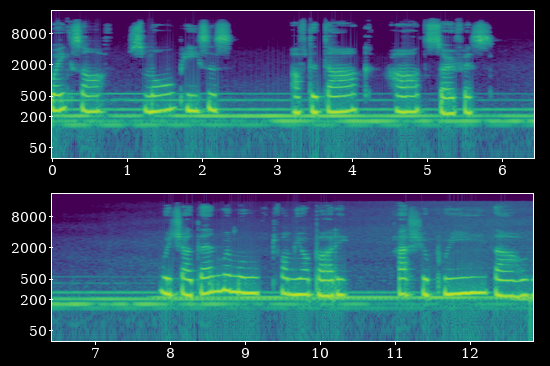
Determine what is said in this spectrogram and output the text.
breaks off small pieces of the dark, hard surface, which are then removed from your body as you breathe out.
